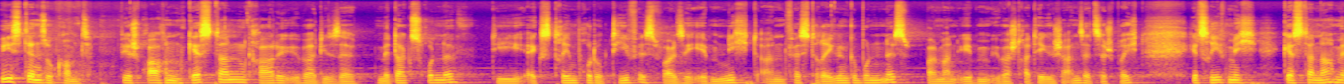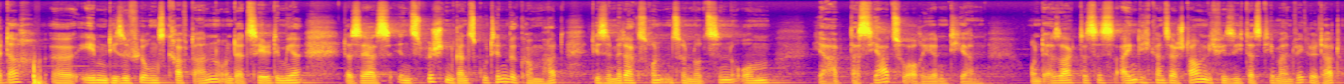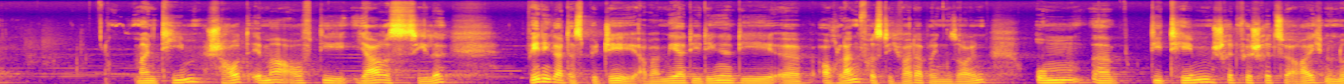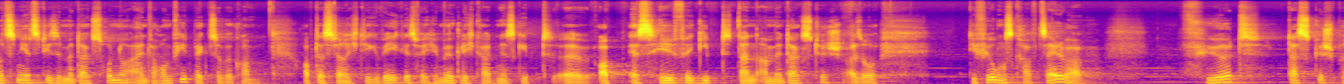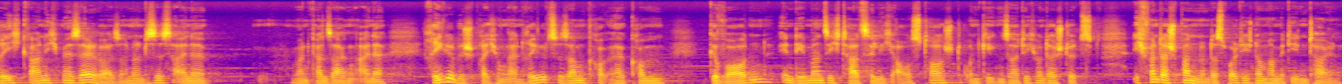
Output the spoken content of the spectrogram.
Wie es denn so kommt. Wir sprachen gestern gerade über diese Mittagsrunde, die extrem produktiv ist, weil sie eben nicht an feste Regeln gebunden ist, weil man eben über strategische Ansätze spricht. Jetzt rief mich gestern Nachmittag äh, eben diese Führungskraft an und erzählte mir, dass er es inzwischen ganz gut hinbekommen hat, diese Mittagsrunden zu nutzen, um ja, das Jahr zu orientieren. Und er sagt, das ist eigentlich ganz erstaunlich, wie sich das Thema entwickelt hat mein Team schaut immer auf die Jahresziele, weniger das Budget, aber mehr die Dinge, die äh, auch langfristig weiterbringen sollen, um äh, die Themen Schritt für Schritt zu erreichen und nutzen jetzt diese Mittagsrunde einfach, um Feedback zu bekommen. Ob das der richtige Weg ist, welche Möglichkeiten es gibt, äh, ob es Hilfe gibt dann am Mittagstisch. Also die Führungskraft selber führt das Gespräch gar nicht mehr selber, sondern es ist eine man kann sagen, eine Regelbesprechung, ein Regelzusammenkommen geworden, in dem man sich tatsächlich austauscht und gegenseitig unterstützt. Ich fand das spannend und das wollte ich nochmal mit Ihnen teilen.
